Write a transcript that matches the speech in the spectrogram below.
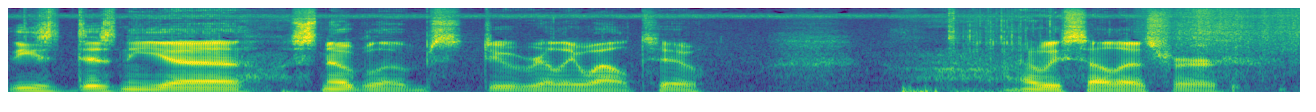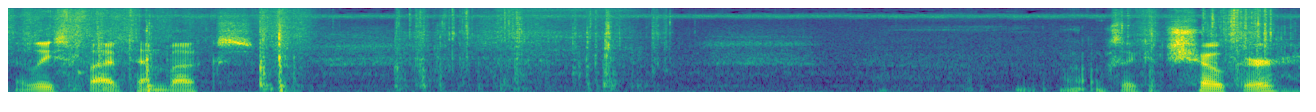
These Disney uh, snow globes do really well too. I always sell those for at least five, ten bucks. That looks like a choker.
